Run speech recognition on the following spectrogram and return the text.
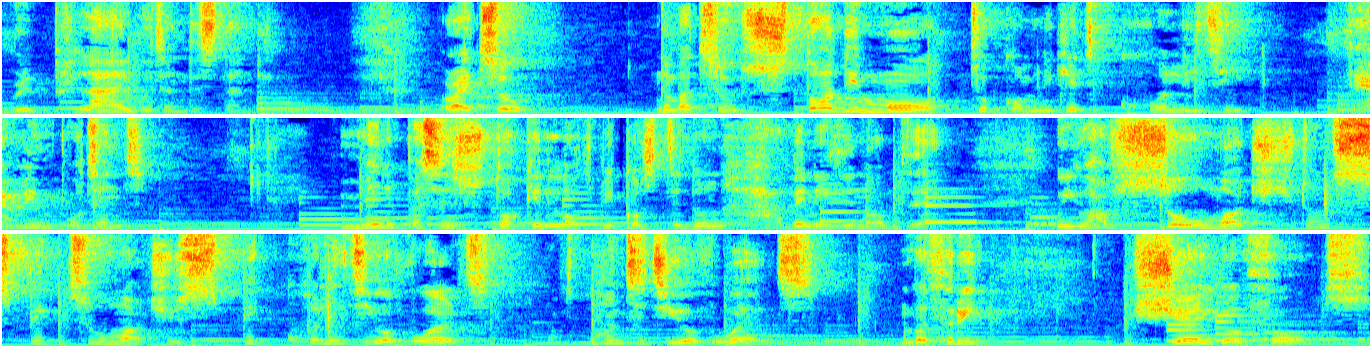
reply with understanding. All right so number two study more to communicate quality. Very important. Many persons talk a lot because they don't have anything up there. When you have so much you don't speak too much. You speak quality of words not quantity of words. Number three share your thoughts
